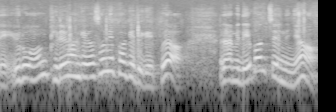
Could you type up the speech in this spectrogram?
네, 이런 비례관계가 성립하게 되겠고요. 그 다음에 네 번째는요.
